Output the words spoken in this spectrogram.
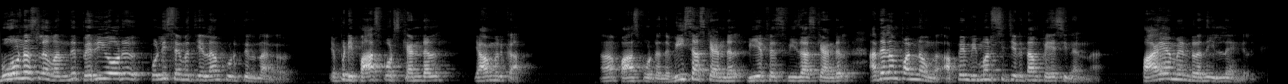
போனஸ்ல வந்து பெரிய ஒரு போலீஸ் எமத்தி எல்லாம் கொடுத்துருந்தாங்க எப்படி? Passport scandal? யாம் இருக்கா? பாஸ்போர்ட். அந்த visa scandal VFS visa scandal அதெல்லாம் பண்ணவங்க. அப்பயும் விமர்சிச்சுட்டு தான் பேசினேன் நான். பயம் என்றது இல்லை எங்களுக்கு.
